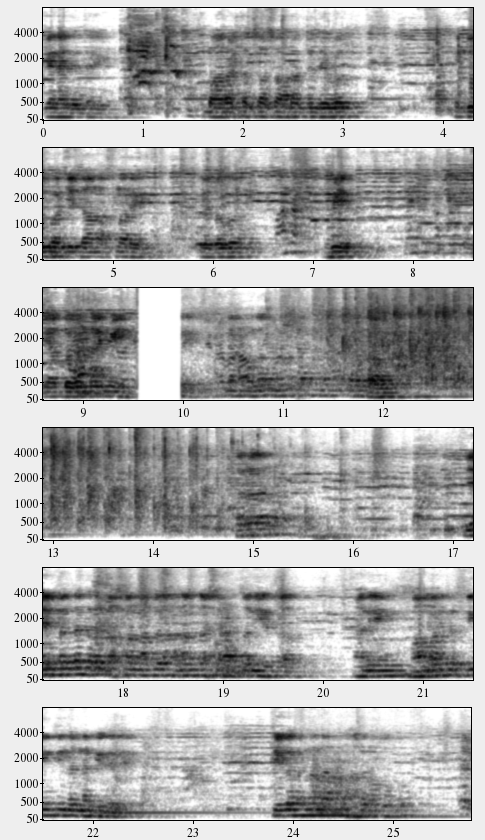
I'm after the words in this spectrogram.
घेण्यात येत आहे. महाराष्ट्राचा आराध्य दैवत हिंदुत्वाची जाण असणारे हे दोघं वीर या दोघांनाही मी तर एक बंद करत असताना आपल्याला अनंत अशा अडचणी येतात आणि मामाने तर तीन तीन लग्न केलेले. ती लग्न आपण हजर होतो तर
